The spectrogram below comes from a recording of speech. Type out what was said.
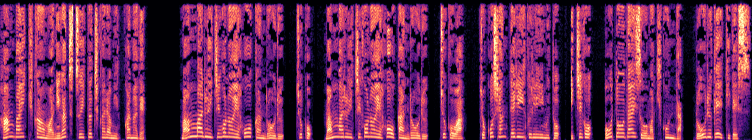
販売期間は2月1日から3日まで。まん丸いちごの恵方館ロール、チョコ、まん丸いちごの恵方館ロール、チョコは、チョコシャンテリークリームと、いちご、応答ダイスを巻き込んだロールケーキです。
